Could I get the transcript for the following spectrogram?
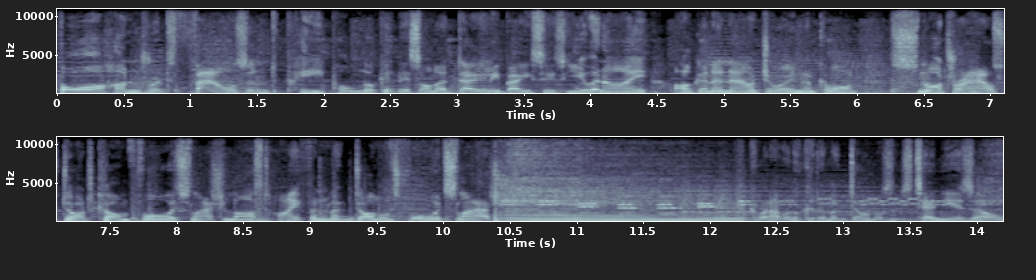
400,000 people look at this on a daily basis. You and I are going to now join them. Come on. Snotrahouse.com forward slash last hyphen McDonald's forward slash. Go and have a look at a McDonald's that's 10 years old.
